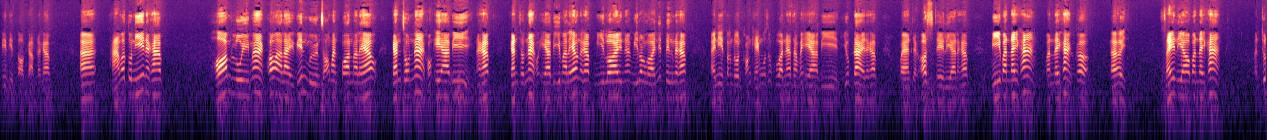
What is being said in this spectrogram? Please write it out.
พี่ติดต่อกลับนะครับถามว่าตัวนี้นะครับ พร้อมลุยมากเพราะอะไรวินหมื่นสองพันปอนด์มาแล้ว กันชนหน้าของ ARB นะครับ กันชนหน้าของ ARB มาแล้วนะครับ มีรอยนะ มีร่องรอยนิดนึงนะครับไอ้นี่ต้องโดนของแข็งพอสมควรนะทำให้ ARB ยุบได้นะครับแบรนด์จากออสเตรเลียนะครับ มีบันไดข้าง บันไดข้างก็เอ้ยไซเรียวบันไดข้าง มันชุด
